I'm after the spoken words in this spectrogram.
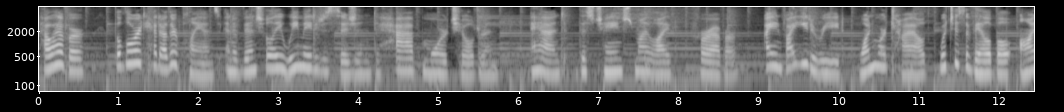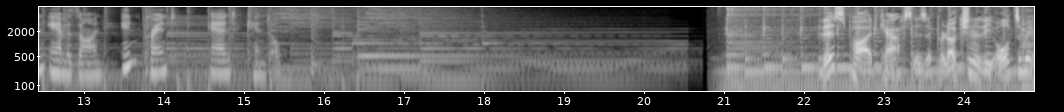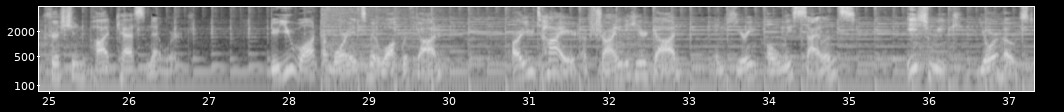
However, the Lord had other plans, and eventually we made a decision to have more children, and this changed my life forever. I invite you to read One More Child, which is available on Amazon in print and Kindle. This podcast is a production of the Ultimate Christian Podcast Network. Do you want a more intimate walk with God? Are you tired of trying to hear God and hearing only silence? Each week, your host,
